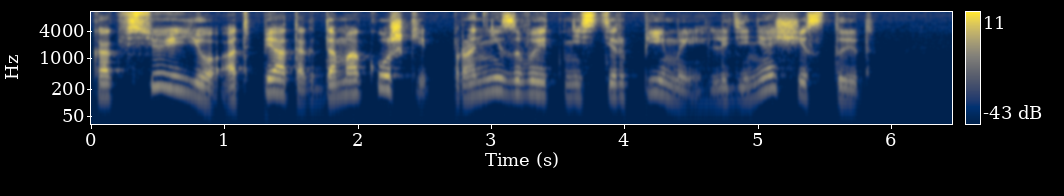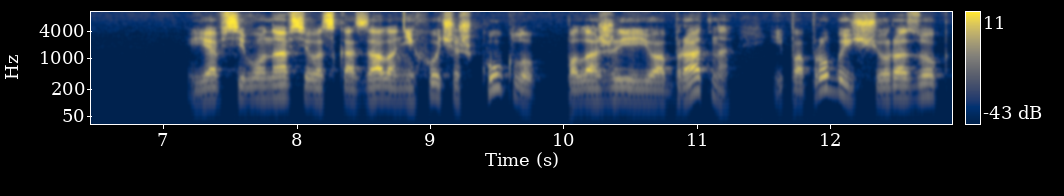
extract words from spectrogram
как всю ее от пяток до макушки пронизывает нестерпимый, леденящий стыд. Я всего-навсего сказала, не хочешь куклу, положи ее обратно и попробуй еще разок,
